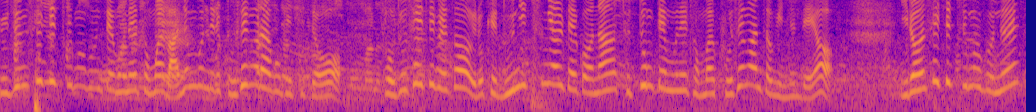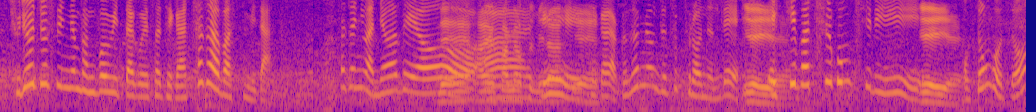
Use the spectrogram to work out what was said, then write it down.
요즘 새집 증후군 때문에 정말 많은 분들이 고생을 하고 계시죠. 저도 새집에서 이렇게 눈이 충혈되거나 두통 때문에 정말 고생한 적이 있는데요. 이런 새집 증후군을 줄여줄 수 있는 방법이 있다고 해서 제가 찾아와 봤습니다. 사장님 안녕하세요. 네, 아유, 반갑습니다. 예, 예. 제가 아까 설명 도 쭉 들었는데 예, 예. 액티바 707이 예, 예. 어떤 거죠?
